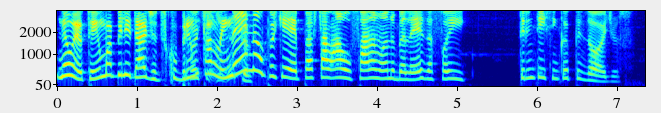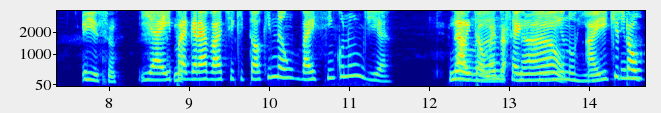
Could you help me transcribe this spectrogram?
Não, eu tenho uma habilidade, eu descobri um Porque- talento. Né, não, porque pra falar o Fala Mano Beleza foi 35 episódios. Isso. E aí, pra gravar TikTok, não. Vai cinco num dia. Não, então, mas Falando certinho, não, no ritmo. aí que tá o,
